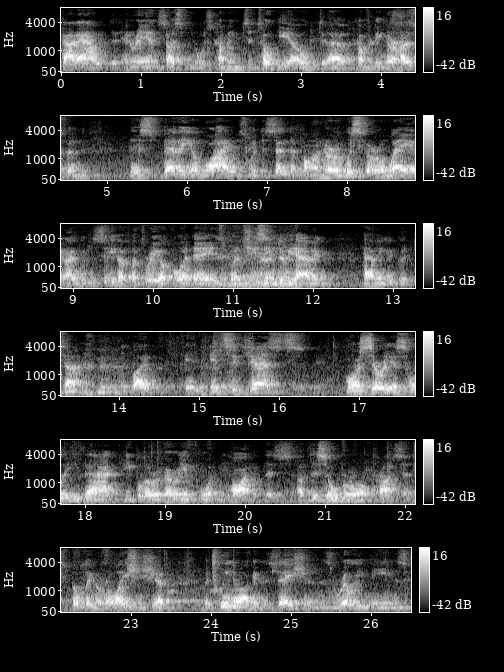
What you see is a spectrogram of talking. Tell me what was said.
got out that Henrianne Sussman was coming to Tokyo, to, uh, comforting her husband, this bevy of wives would descend upon her, whisk her away, and I wouldn't see her for three or four days, but she seemed to be having, having a good time. But it, it suggests more seriously that people are a very important part of this, of this overall process. Building a relationship between organizations really means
